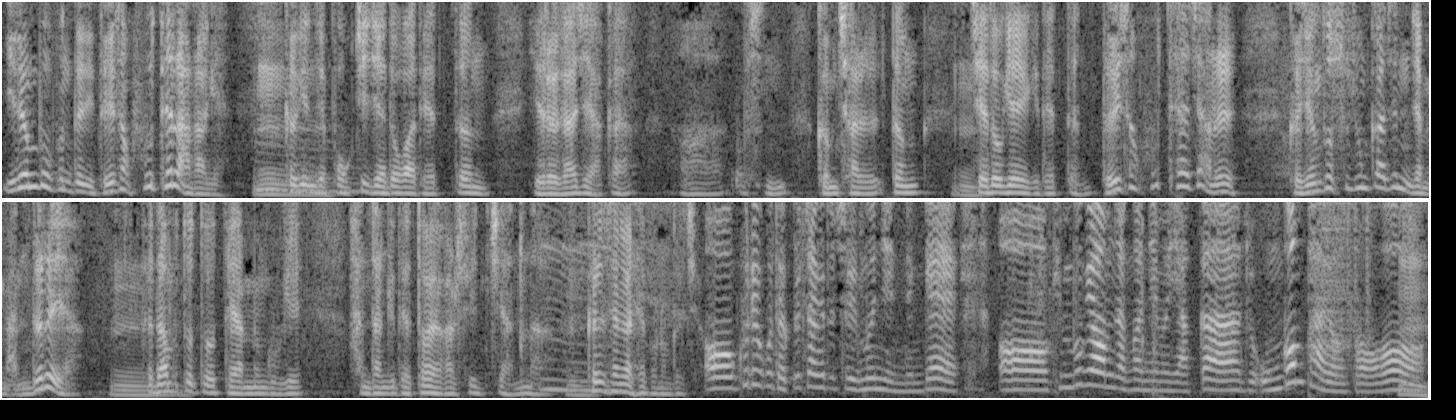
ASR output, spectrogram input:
이런 부분들이 더 이상 후퇴를 안 하게. 음. 그게 이제 복지 제도가 됐든 여러 가지 아까 어 무슨 검찰 등 음. 제도 개혁이 됐든 더 이상 후퇴하지 않을 그 정도 수준까지는 이제 만들어야 음. 그다음부터 또 대한민국이 한 단계 더 도약할 수 있지 않나 그런 생각을 해보는 거죠. 어, 그리고 댓글창에도 질문이 있는 게, 어, 김부겸 장관님은 약간 좀 온건파여서 음.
